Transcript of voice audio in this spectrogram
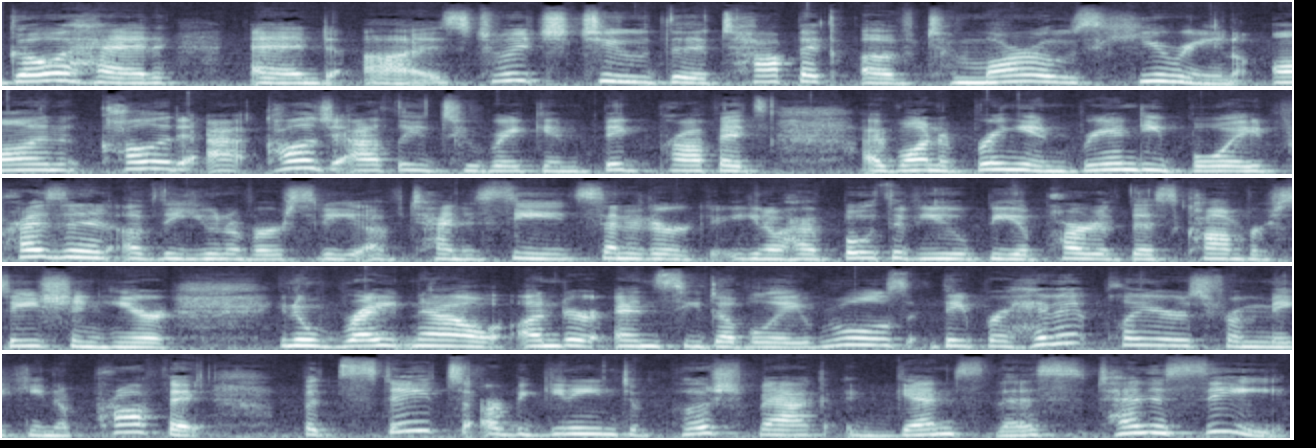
go ahead and uh, switch to the topic of tomorrow's hearing on college, college athletes who rake in big profits. I want to bring in Randy Boyd, president of the University of Tennessee. Senator, you know, have both of you be a part of this conversation here. You know, right now, under NCAA rules, they prohibit players from making a profit, but states are beginning to push back against this. Tennessee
